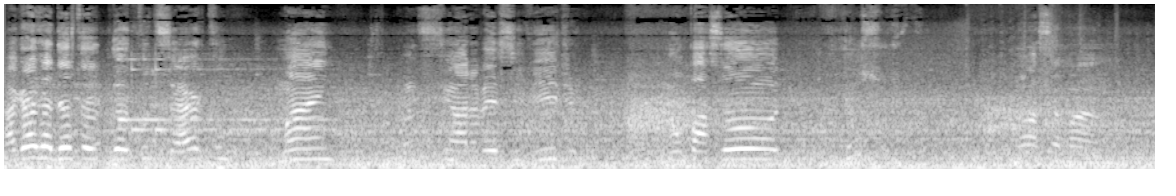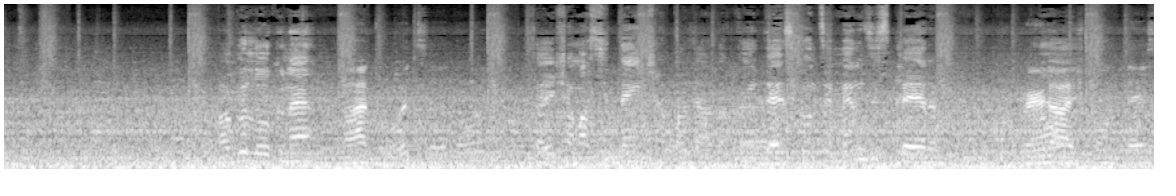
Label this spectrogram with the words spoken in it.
Mas graças a Deus deu, deu tudo certo. Mãe, quando a senhora ver esse vídeo, não passou. Nossa, mano. Bagulho louco, né? Ah, doido, você é doido. Isso aí chama acidente, rapaziada. Acontece quando você menos espera. Verdade, acontece.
